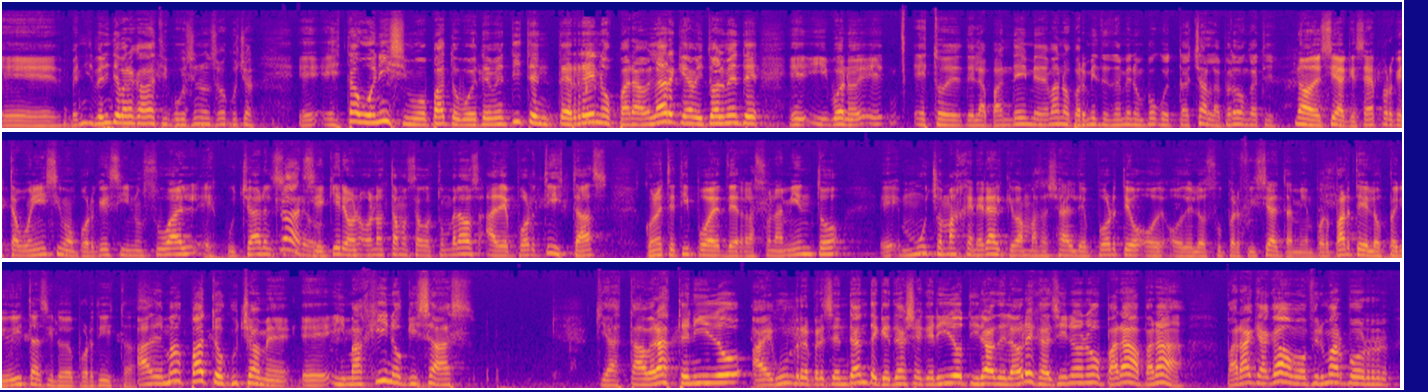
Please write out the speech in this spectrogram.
Eh, venite, para acá, Gasti, porque si no, no se va a escuchar. Eh, está buenísimo, Pato, porque te metiste en terrenos para hablar que habitualmente, eh, y bueno, esto de, la pandemia además nos permite también un poco esta charla, perdón, Gasti. No, decía que sabes por qué está buenísimo, porque es inusual escuchar, si, si quiere o no estamos acostumbrados, a deportistas con este tipo de, razonamiento. Mucho más general que va más allá del deporte o, de lo superficial también, por parte de los periodistas y los deportistas. Además, Pato, escúchame, imagino quizás que hasta habrás tenido algún representante que te haya querido tirar de la oreja, decir, no, no, pará, pará, pará que acá vamos a firmar por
